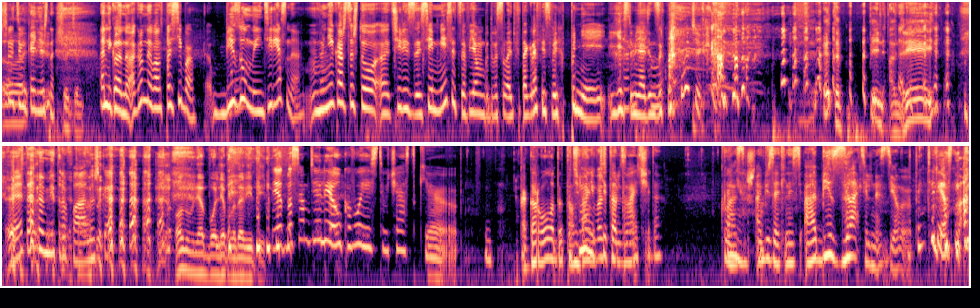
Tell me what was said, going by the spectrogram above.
Шутим, конечно. Шутим. Анна Николаевна, огромное вам спасибо. Безумно интересно. Мне кажется, что э, через 7 месяцев я вам буду высылать фотографии своих пней. Есть у меня один закуточек. Это пень Андрей. Это Митрофанушка. Он у меня более плодовитый. И вот на самом деле, у кого есть участки, э, огороды, там, да, не какие-то дачи. да? Класс. Конечно. Обязательно, обязательно сделаю. Это интересно.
